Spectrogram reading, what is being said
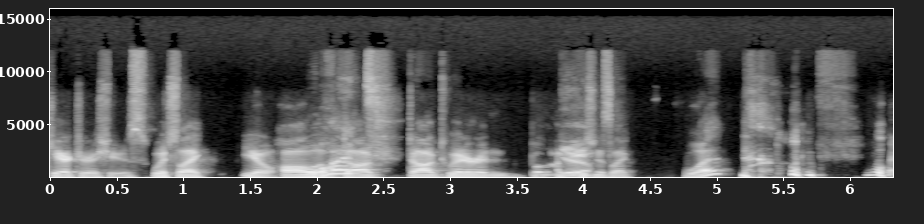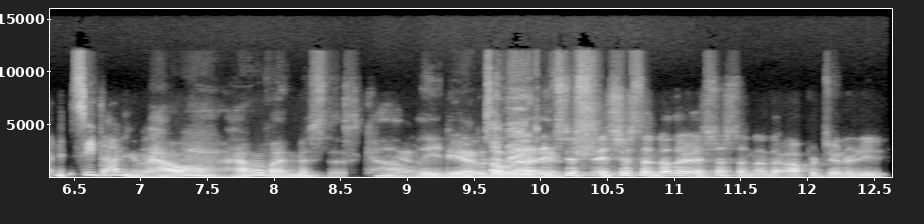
character issues, which like you know all What? of dog dog Twitter and Bulldog Yeah. Nation is like what what is he talking about? How how have I missed this? Golly, Yeah. dude. Yeah, it was I mean, it's just it's just another it's just another opportunity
